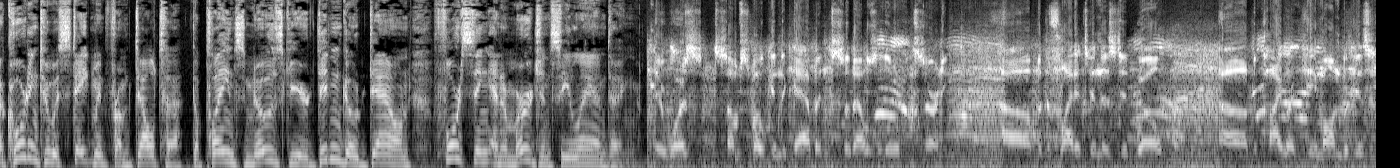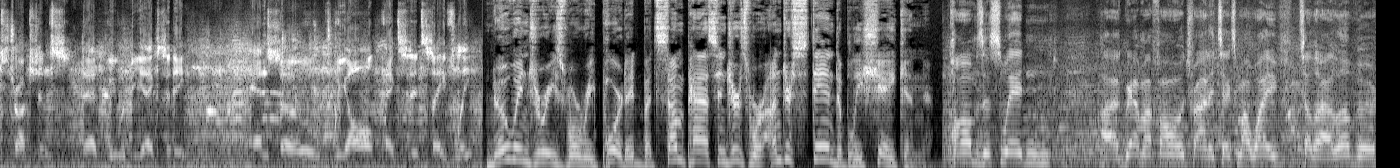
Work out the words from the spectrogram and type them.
According to a statement from Delta, the plane's nose gear didn't go down, forcing an emergency landing. There was some smoke in the cabin, so that was a little concerning. Uh, but the flight attendants did well. Uh, the pilot came on with his instructions that we would be exiting, and so we all exited safely. No injuries were reported, but some passengers were understandably shaken. Palms are sweating. I grabbed my phone, tried to text my wife, tell her I love her.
